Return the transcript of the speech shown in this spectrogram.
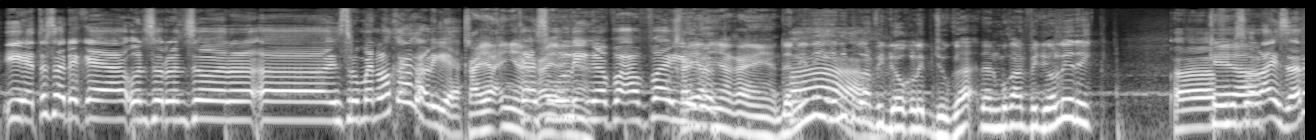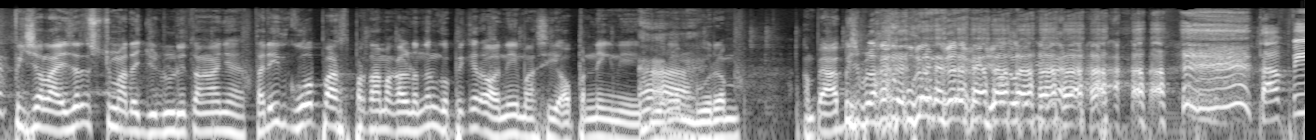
Iya, terus ada kayak unsur-unsur eh, instrumen lokal kali ya? Kayaknya, Kayak kayaknya. suling apa-apa gitu. Kayaknya kayaknya. Dan ini ini Ah. bukan video klip juga dan bukan video lirik. Eh, visualizer. Visualizer terus cuma ada judul di tengahnya. Tadi gue pas pertama kali nonton gue pikir oh ini masih opening nih, Ah. buram-buram. Sampai habis belakang buram gak ada video. Tapi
